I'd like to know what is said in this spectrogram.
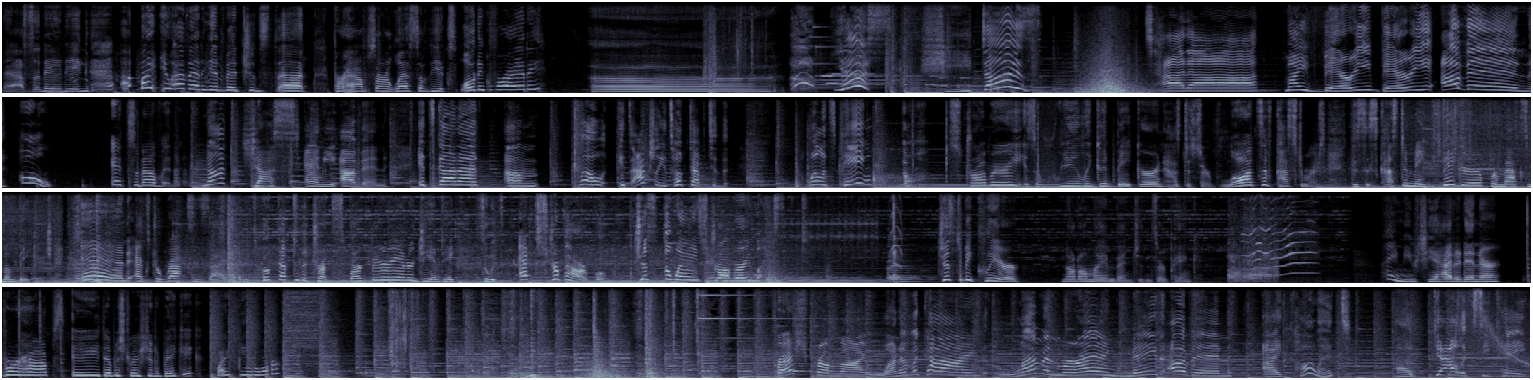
Fascinating. Uh, might you have any inventions that perhaps are less of the exploding variety? Uh. yes! She does! Ta da! My very, very oven! Oh, it's an oven. Not just any oven. It's got a, um, well, it's actually, it's hooked up to the, well, it's pink. Oh, Strawberry is a really good baker and has to serve lots of customers. This is custom made bigger for maximum bakage and extra racks inside, and it's hooked up to the truck's Sparkberry energy intake, so it's extra powerful, just the way Strawberry likes. Just to be clear, not all my inventions are pink. I knew she had it in her. Perhaps a demonstration of baking might be in order? Fresh from my one-of-a-kind lemon meringue made oven, I call it a galaxy cake.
